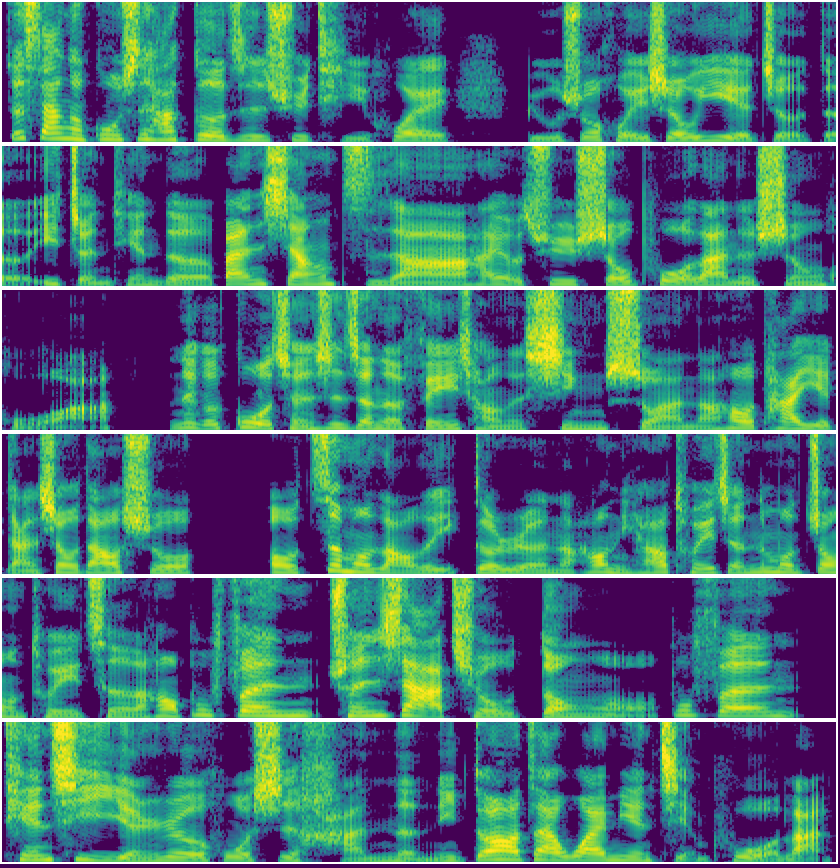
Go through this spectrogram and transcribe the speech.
这三个故事，他各自去体会，比如说回收业者的一整天的搬箱子啊，还有去收破烂的生活啊，那个过程是真的非常的心酸。然后他也感受到说，哦，这么老的一个人，然后你还要推着那么重的推车，然后不分春夏秋冬哦，不分天气炎热或是寒冷，你都要在外面捡破烂，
